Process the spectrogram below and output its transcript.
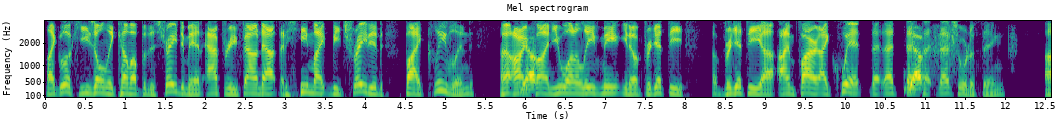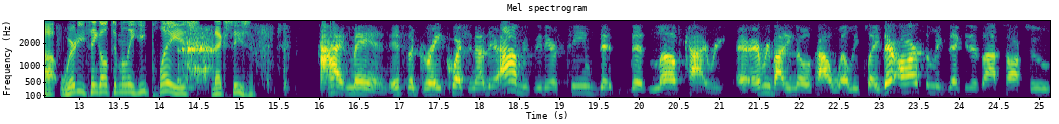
like, look, he's only come up with his trade demand after he found out that he might be traded by Cleveland. Uh, all right, Yep. fine. You want to leave me? You know, forget the uh, forget the uh, I'm fired. I quit. That that that Yep. that, that sort of thing. Uh, where do you think ultimately he plays next season? I man, it's a great question. Now there obviously there's teams that that love Kyrie. Everybody knows how well he plays. There are some executives I've talked to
